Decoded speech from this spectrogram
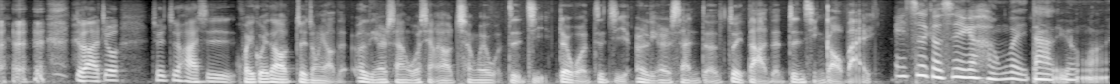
对吧？就就最后还是回归到最重要的，二零二三，我想要成为我自己，对我自己二零二三的最大的真情告白。哎，这个是一个很伟大的愿望哎，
